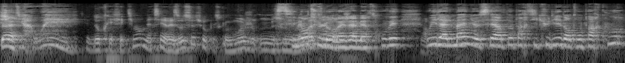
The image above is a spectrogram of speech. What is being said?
j'ai dit ah ouais. Donc effectivement, merci les réseaux sociaux parce que moi je me souviens Sinon tu l'aurais jamais retrouvé. Oui, l'Allemagne c'est un peu particulier dans ton parcours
